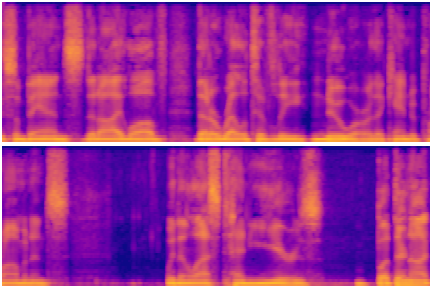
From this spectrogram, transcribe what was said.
some bands that I love that are relatively newer that came to prominence within the last 10 years, but they're not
